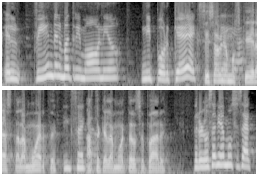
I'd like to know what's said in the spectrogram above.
el fin del matrimonio, ni por qué Sí sabíamos que era hasta la muerte, hasta que la muerte los separe. Pero no sabíamos, o sea,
